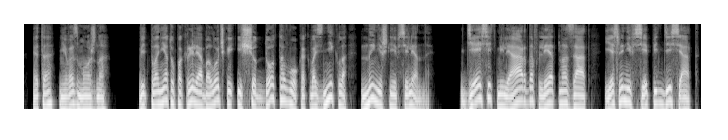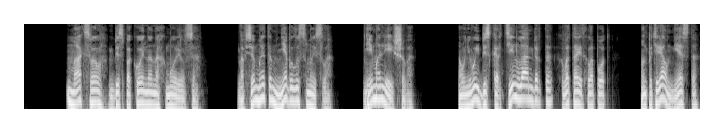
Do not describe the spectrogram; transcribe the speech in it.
— это невозможно. Ведь планету покрыли оболочкой еще до того, как возникла нынешняя Вселенная. Десять миллиардов лет назад, если не все пятьдесят. Максвелл беспокойно нахмурился. Во всем этом не было смысла, ни малейшего. А у него и без картин Ламберта хватает хлопот. Он потерял место.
